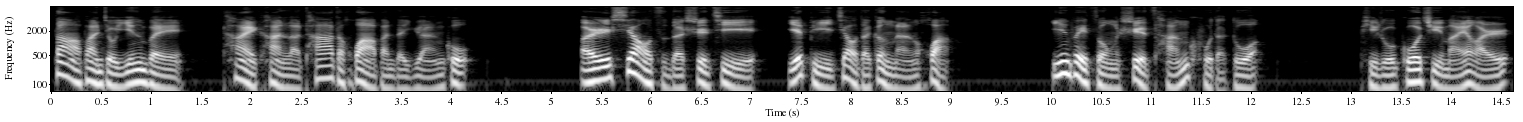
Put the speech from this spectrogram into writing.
大半就因为太看了他的画本的缘故，而孝子的事迹也比较的更难画，因为总是残酷的多。譬如郭巨埋儿，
